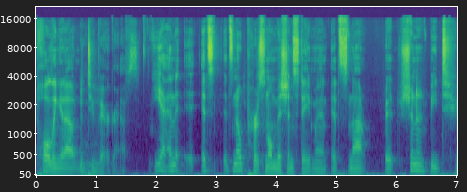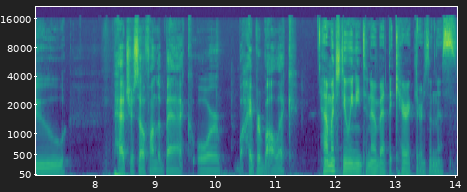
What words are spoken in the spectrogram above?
pulling it out into mm-hmm. two paragraphs. Yeah, and it's it's no personal mission statement. It's not it shouldn't be too pat yourself on the back or hyperbolic. how much do we need to know about the characters in this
